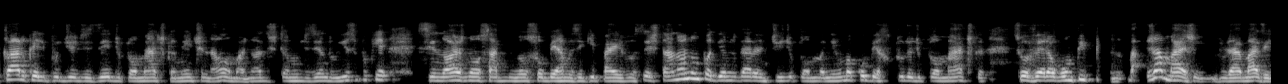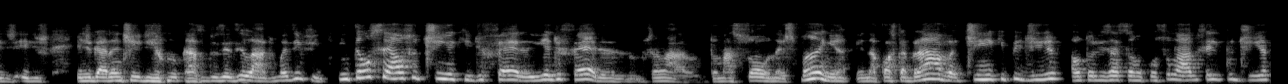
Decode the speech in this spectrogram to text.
claro que ele podia dizer diplomaticamente não, mas nós estamos dizendo isso porque se nós não, sabe, não soubermos em que país você está, nós não podemos garantir diploma, nenhuma cobertura diplomática se houver algum pepino. Jamais, jamais eles, eles, eles garantiriam no caso dos exilados, mas enfim. Então o Celso tinha que ir de férias, ia de férias, sei lá, tomar sol na Espanha e na Costa Brava, tinha que pedir autorização ao consulado se ele podia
